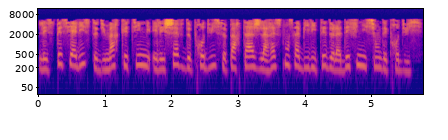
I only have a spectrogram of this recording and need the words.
les spécialistes du marketing et les chefs de produits se partagent la responsabilité de la définition des produits.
